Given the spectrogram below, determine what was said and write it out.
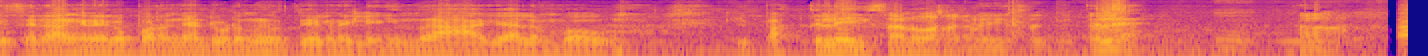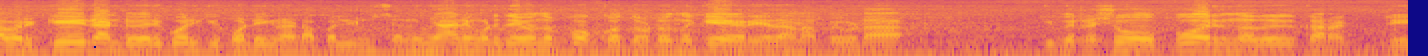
ഇസന അങ്ങനെയൊക്കെ പറഞ്ഞാണ്ട് ഇവിടെ നിർത്തിയേക്കണേ. ഇല്ലെങ്കിൽ ഇന്ന് ആകെ അലമ്പാവും. പത്ത് ലൈസാണ് പറഞ്ഞത് ലേസൊക്കെ അല്ലേ? ആ. അവർക്ക് രണ്ടുപേർക്ക് ഒരുക്കിക്കൊണ്ടിരിക്കുന്നുണ്ട് അപ്പൊ ലിൻസൺ ഞാനും കൂടി ഒന്ന് പൊക്കത്തോട്ട് ഒന്ന് കയറിയതാണ് അപ്പൊ ഇവിടെ ഇവരുടെ ഷോപ്പ് വരുന്നത് കറക്റ്റ്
